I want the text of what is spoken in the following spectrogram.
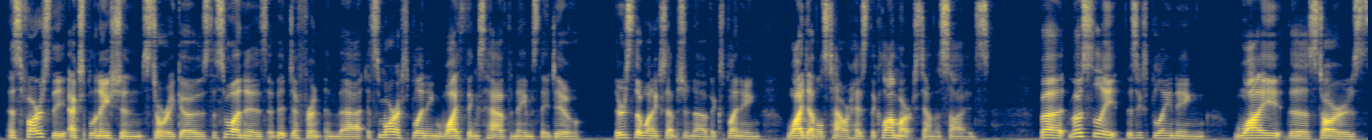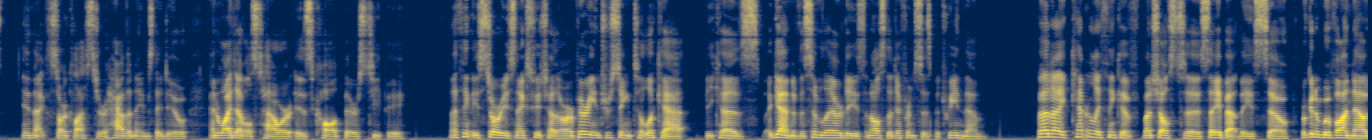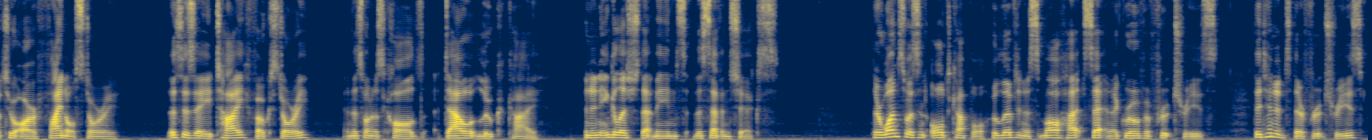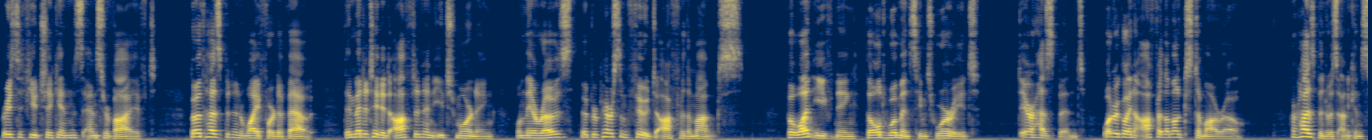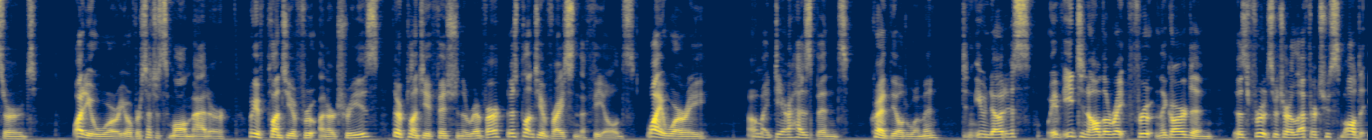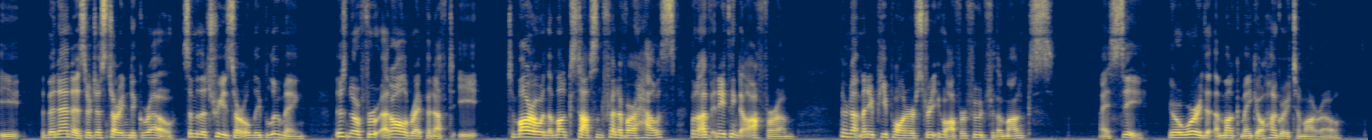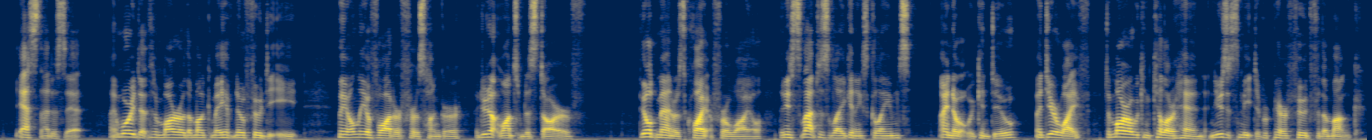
As far as the explanation story goes, this one is a bit different in that it's more explaining why things have the names they do. There's the one exception of explaining why Devil's Tower has the claw marks down the sides, but mostly is explaining why the stars in that star cluster have the names they do, and why Devil's Tower is called Bear's Teepee. I think these stories next to each other are very interesting to look at because, again, of the similarities and also the differences between them. But I can't really think of much else to say about these, so we're going to move on now to our final story. This is a Thai folk story, and this one is called Dao Luk Kai. And in English, that means the seven chicks. There once was an old couple who lived in a small hut set in a grove of fruit trees. They tended to their fruit trees, raised a few chickens, and survived. Both husband and wife were devout. They meditated often and each morning. When they arose, they would prepare some food to offer the monks. But one evening, the old woman seemed worried. Dear husband, what are we going to offer the monks tomorrow? Her husband was unconcerned. Why do you worry over such a small matter? We have plenty of fruit on our trees. There are plenty of fish in the river. There's plenty of rice in the fields. Why worry? Oh, my dear husband, cried the old woman. Didn't you notice? We've eaten all the ripe fruit in the garden. Those fruits which are left are too small to eat. The bananas are just starting to grow. Some of the trees are only blooming. There's no fruit at all ripe enough to eat. Tomorrow, when the monk stops in front of our house, we'll not have anything to offer him. There are not many people on our street who offer food for the monks. I see. You're worried that the monk may go hungry tomorrow. Yes, that is it. I am worried that tomorrow the monk may have no food to eat, may only have water for his hunger. I do not want him to starve. The old man was quiet for a while, then he slapped his leg and exclaimed, I know what we can do. My dear wife, tomorrow we can kill our hen and use its meat to prepare food for the monk.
